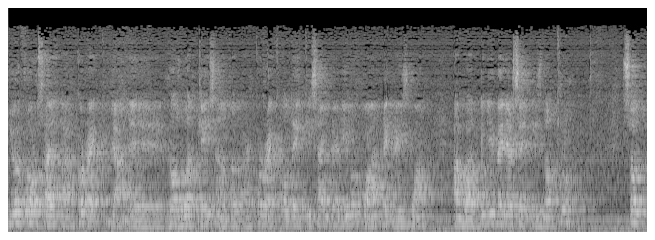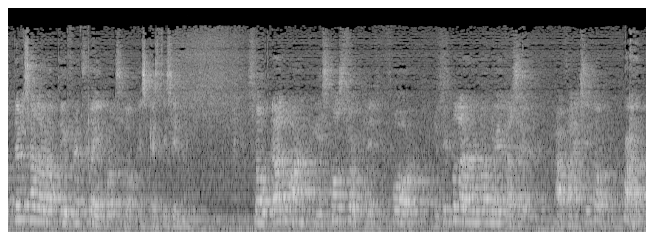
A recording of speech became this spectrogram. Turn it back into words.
UFOs are, are correct, yeah, the Roswell case and others are correct. All the ETs are the little one, the grace one, and what Billy Meier said is not true. So there's a lot of different flavors of skepticism. So that one is constructed for the people that are not to accept have an exit door. Why?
